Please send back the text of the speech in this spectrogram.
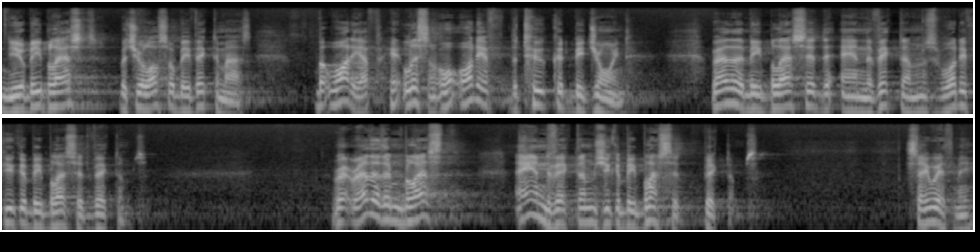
You'll be blessed, but you'll also be victimized. But what if, listen, what if the two could be joined? Rather than be blessed and the victims, what if you could be blessed victims? Rather than blessed and victims, you could be blessed victims. Stay with me.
